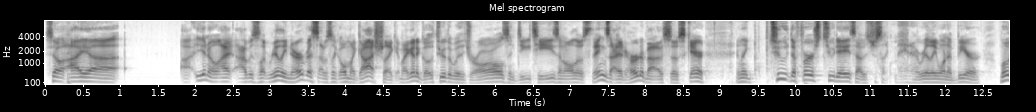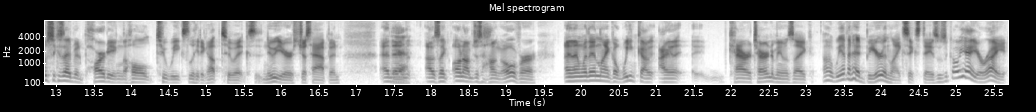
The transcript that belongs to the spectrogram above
So I, uh, uh, you know, I, I was like really nervous. I was like, oh my gosh, like, am I going to go through the withdrawals and DTs and all those things I had heard about? I was so scared. And like two, the first two days, I was just like, man, I really want a beer. Mostly because I'd been partying the whole two weeks leading up to it because New Year's just happened. And then Yeah. I was like, oh no, I'm just hungover. And then within like a week, I, I Kara turned to me and was like, "Oh, we haven't had beer in like six days." I was like, "Oh yeah, you're right."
